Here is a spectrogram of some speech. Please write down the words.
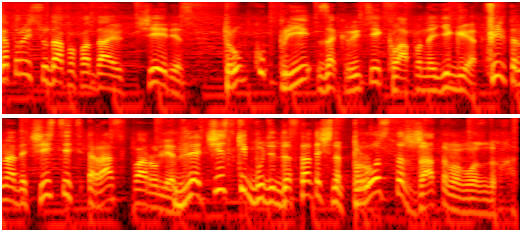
которые сюда попадают через трубку при закрытии клапана ЕГР. Фильтр надо чистить раз в пару лет. Для чистки будет достаточно просто сжатого воздуха.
